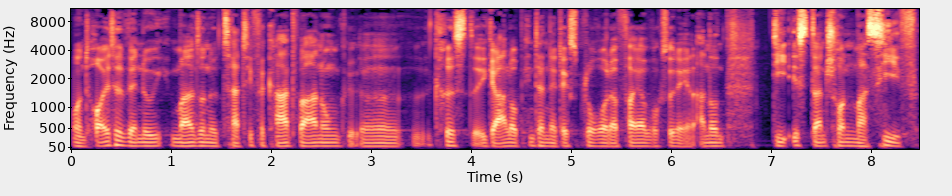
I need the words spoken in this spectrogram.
Und heute, wenn du mal so eine Zertifikatwarnung äh, kriegst, egal ob Internet Explorer oder Firefox oder den anderen, die ist dann schon massiv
